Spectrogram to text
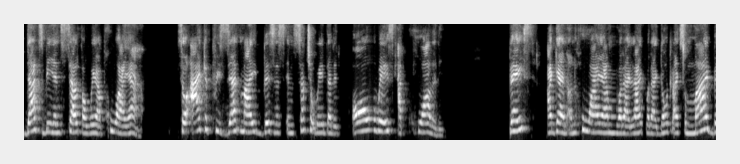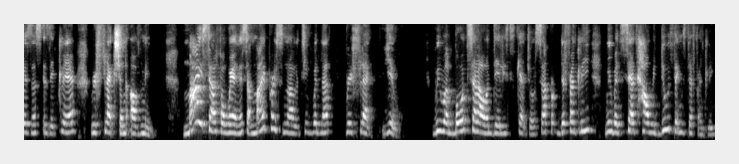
That's being self-aware of who I am. So I could present my business in such a way that it always at quality. Based again on who I am, what I like, what I don't like. So my business is a clear reflection of me. My self awareness and my personality would not reflect you. We will both set our daily schedule separate differently. We would set how we do things differently.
